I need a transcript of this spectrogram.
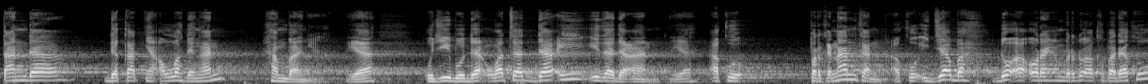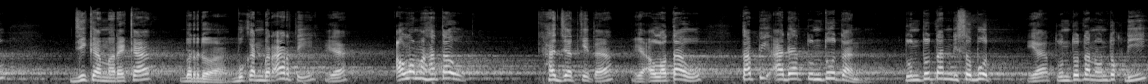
tanda dekatnya Allah dengan hambanya, ya. Uji budak wajad da'i idza da'an, ya. Aku perkenankan, aku ijabah doa orang yang berdoa kepadaku jika mereka berdoa. Bukan berarti ya Allah Maha tahu hajat kita, ya Allah tahu, tapi ada tuntutan. Tuntutan disebut ya, tuntutan untuk di,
